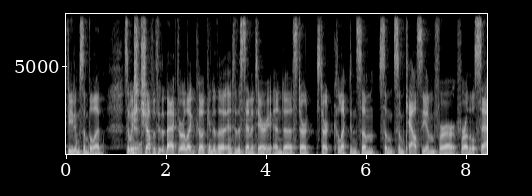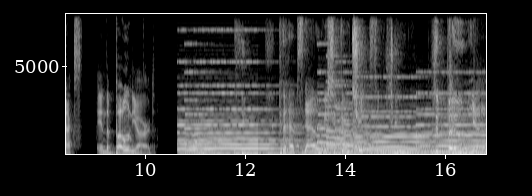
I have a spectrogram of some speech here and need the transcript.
feed him some blood. So we Yeah. should shuffle through the back door like Cook into the into the cemetery and uh, start start collecting some some some calcium for our for our little sacks in the boneyard. Perhaps now we should go traipsing through the boneyard.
